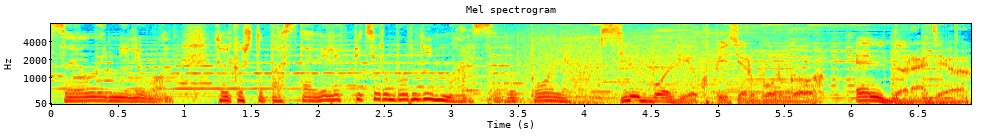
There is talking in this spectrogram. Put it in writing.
целый миллион. Только что поставили в Петербурге Марсово поле. С любовью к Петербургу. Эльдо радио.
